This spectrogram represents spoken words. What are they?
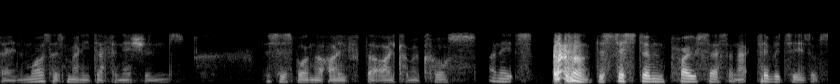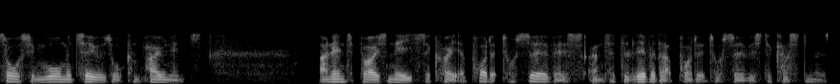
chain. And whilst there's many definitions, this is one that I've that I come across, and it's the system, process, and activities of sourcing raw materials or components an enterprise needs to create a product or service and to deliver that product or service to customers.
